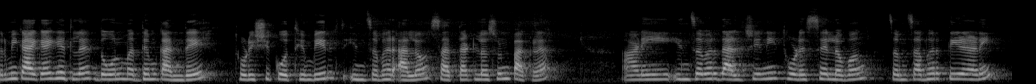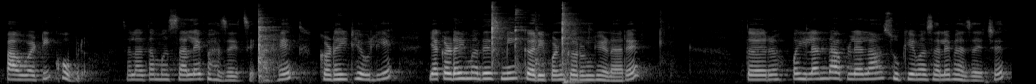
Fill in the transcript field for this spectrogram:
तर मी काय काय घेतलं आहे दोन मध्यम कांदे थोडीशी कोथिंबीर इंचभर आलं सात आठ लसूण पाकळ्या आणि इंचभर दालचिनी थोडेसे लवंग चमचाभर तीळ आणि पाववाटी खोबरं. चला आता मसाले भाजायचे आहेत. कढई ठेवली आहे. या कढईमध्येच मी करी पण करून घेणार आहे. तर पहिल्यांदा आपल्याला सुके मसाले भाजायचे आहेत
